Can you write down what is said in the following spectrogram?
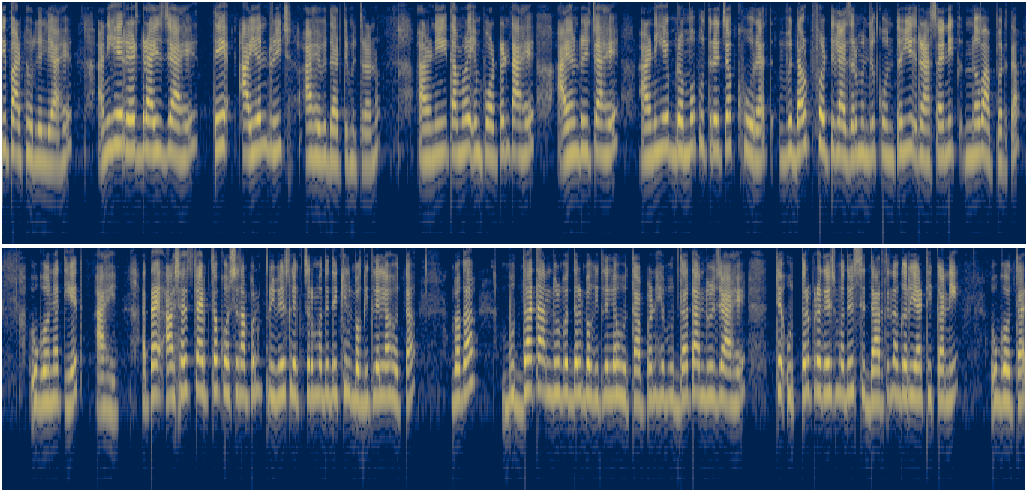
ती पाठवलेली आहे. आणि हे रेड राईस जे आहे ते आयन रिच आहे विद्यार्थी मित्रांनो. आणि त्यामुळे इम्पॉर्टंट आहे आयन रिच आहे आणि हे ब्रह्मपुत्रेच्या खोऱ्यात विदाऊट फर्टिलायझर म्हणजे कोणतंही रासायनिक न वापरता उगवण्यात येत आहे. आता अशाच टाईपचा क्वेश्चन आपण प्रिव्हियस लेक्चरमध्ये देखील बघितलेला होता. बघा बुद्धा तांदूळबद्दल बघितलेलं होतं आपण. हे बुद्धा तांदूळ जे आहे ते उत्तर प्रदेशमधील सिद्धार्थनगर या ठिकाणी उगवतात.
